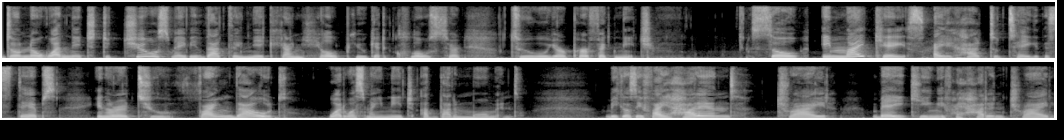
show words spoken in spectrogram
don't know what niche to choose maybe that technique can help you get closer to your perfect niche. So in my case i had to take the steps in order to find out what was my niche at that moment because if I hadn't tried baking, if I hadn't tried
